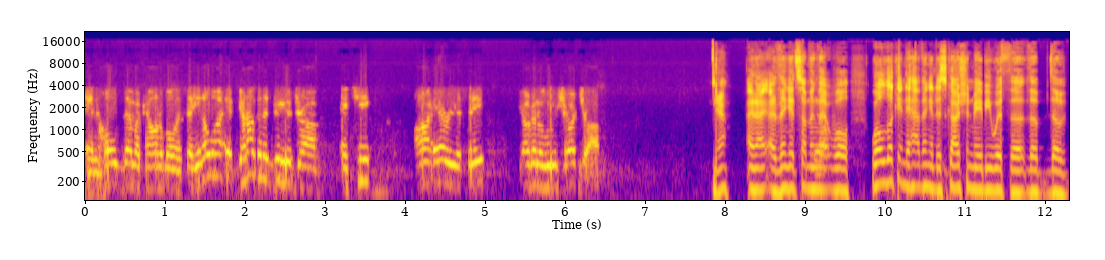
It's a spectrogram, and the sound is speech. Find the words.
and hold them accountable and say, you know what, if you're not going to do your job and keep our area safe, you're going to lose your job. Yeah, and I, I think it's something that we'll we'll look into having a discussion maybe with the, the, the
